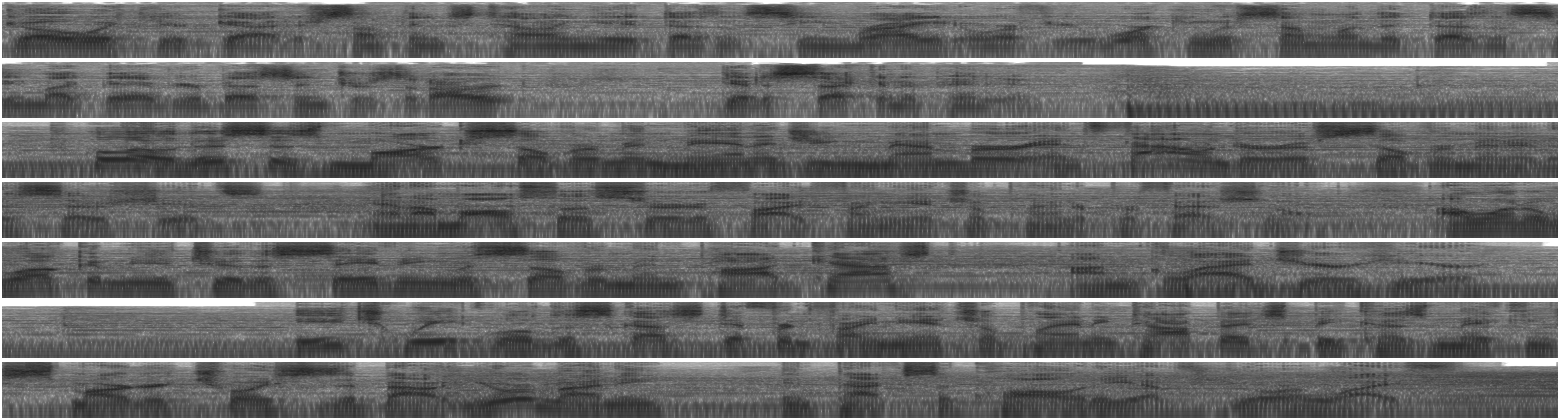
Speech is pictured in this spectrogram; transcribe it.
go with your gut. If something's telling you it doesn't seem right, or if you're working with someone that doesn't seem like they have your best interest at heart, get a second opinion. Hello, this is Mark Silverman, managing member and founder of Silverman and Associates, and I'm also a certified financial planner professional. I want to welcome you to the Saving with Silverman podcast. I'm glad you're here. Each week, we'll discuss different financial planning topics because making smarter choices about your money impacts the quality of your life.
